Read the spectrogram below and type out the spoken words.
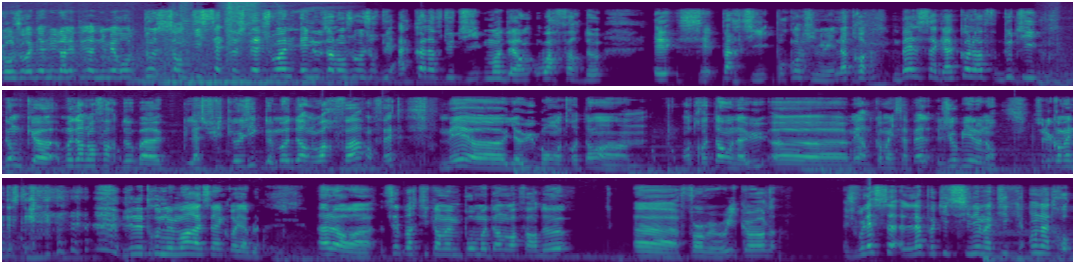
Bonjour et bienvenue dans l'épisode numéro 217 de Stage 1 et nous allons jouer aujourd'hui à Call of Duty Modern Warfare 2 et c'est parti pour continuer notre belle saga Call of Duty. Donc euh, Modern Warfare 2, bah, la suite logique de Modern Warfare en fait. Mais euh, il y a eu, bon, entre temps, entre temps on a eu, euh, merde, comment il s'appelle? J'ai oublié le nom. Celui qu'on vient de tester. J'ai des trous de mémoire assez incroyables. Alors, c'est parti quand même pour Modern Warfare 2. for the record. Je vous laisse la petite cinématique en intro.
